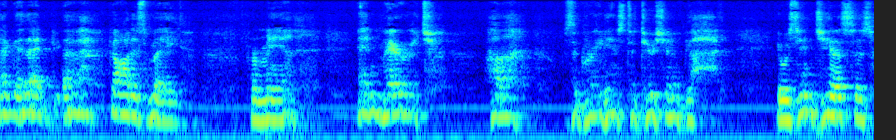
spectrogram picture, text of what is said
that, that uh, God has made for man. And marriage, huh, was a great institution of God. It was in Genesis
